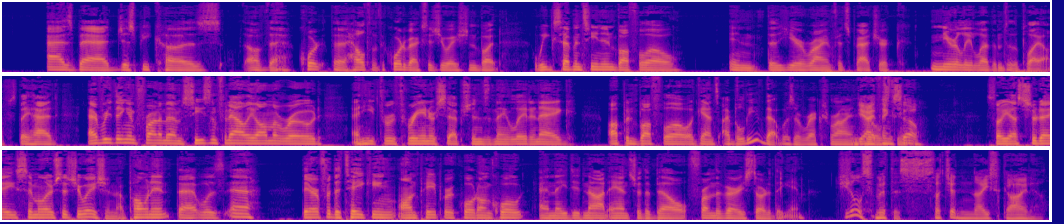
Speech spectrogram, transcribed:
as bad just because of the quar- the health of the quarterback situation, but week 17 in Buffalo in the year Ryan Fitzpatrick nearly led them to the playoffs. They had everything in front of them, season finale on the road, and he threw three interceptions and they laid an egg up in Buffalo against I believe that was a Rex Ryan. yeah, I think team. so. So yesterday, similar situation. Opponent that was eh, there for the taking on paper, quote unquote, and they did not answer the bell from the very start of the game. Geno Smith is such a nice guy now.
